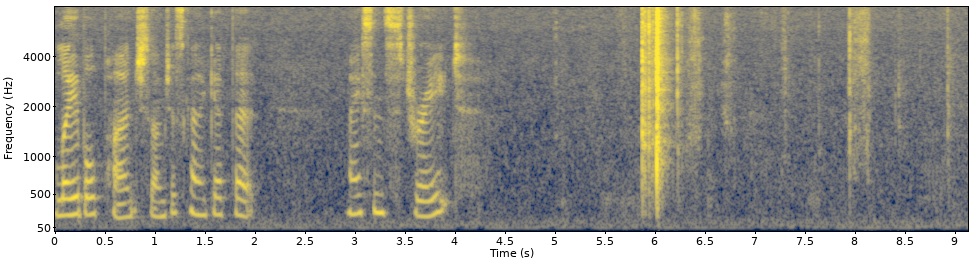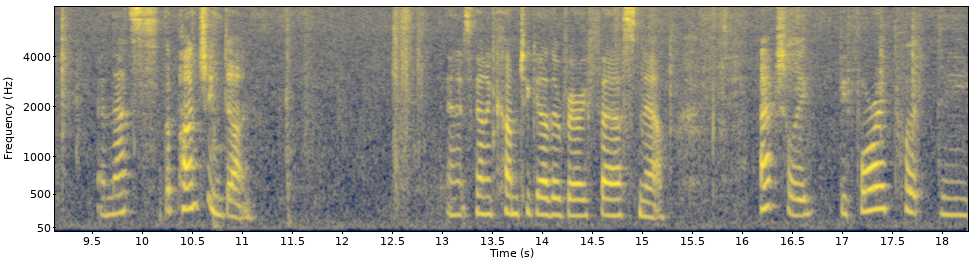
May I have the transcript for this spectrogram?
Label Punch, so I'm just going to get that nice and straight. And that's the punching done. And it's going to come together very fast now. Actually, before I put the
